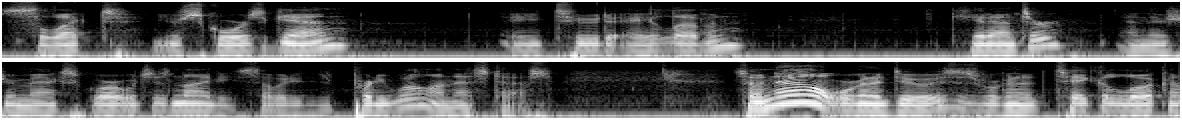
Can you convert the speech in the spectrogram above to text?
Select your scores again, A2 to A11. Hit enter, and there's your max score, which is 90. Somebody did pretty well on this test. So now what we're going to do is, is we're going to take a look. uh,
